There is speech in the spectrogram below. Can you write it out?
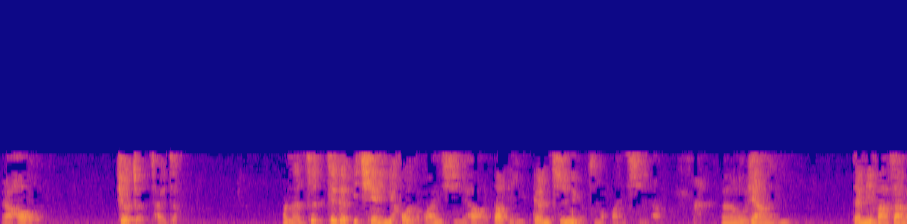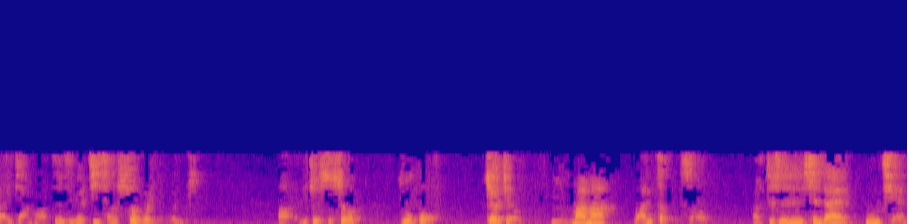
然后舅舅才走。啊，那这这个一前一后的关系哈，到底跟子女有什么关系啊？嗯、呃，我想在民法上来讲啊，这是个继承顺位的问题啊，也就是说，如果舅舅比妈妈晚走的时候，啊，就是现在目前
